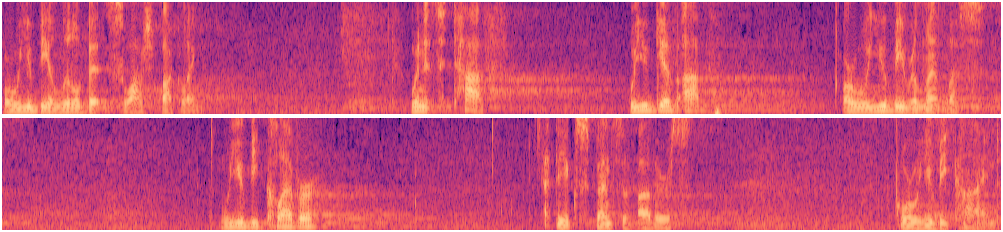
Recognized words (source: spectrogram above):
Or will you be a little bit swashbuckling? When it's tough, will you give up? Or will you be relentless? Will you be clever at the expense of others? Or will you be kind?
